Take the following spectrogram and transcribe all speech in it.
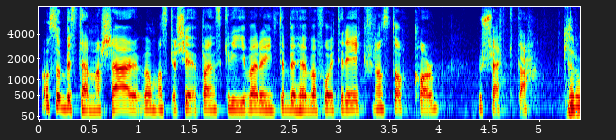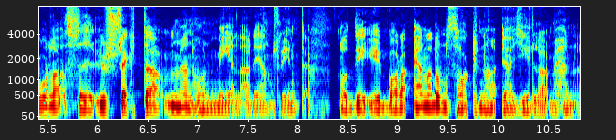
Och så bestämma själv om man ska köpa en skrivare och inte behöva få ett rek från Stockholm. Ursäkta. Carola säger ursäkta men hon menar det egentligen inte. Och det är bara en av de sakerna jag gillar med henne.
